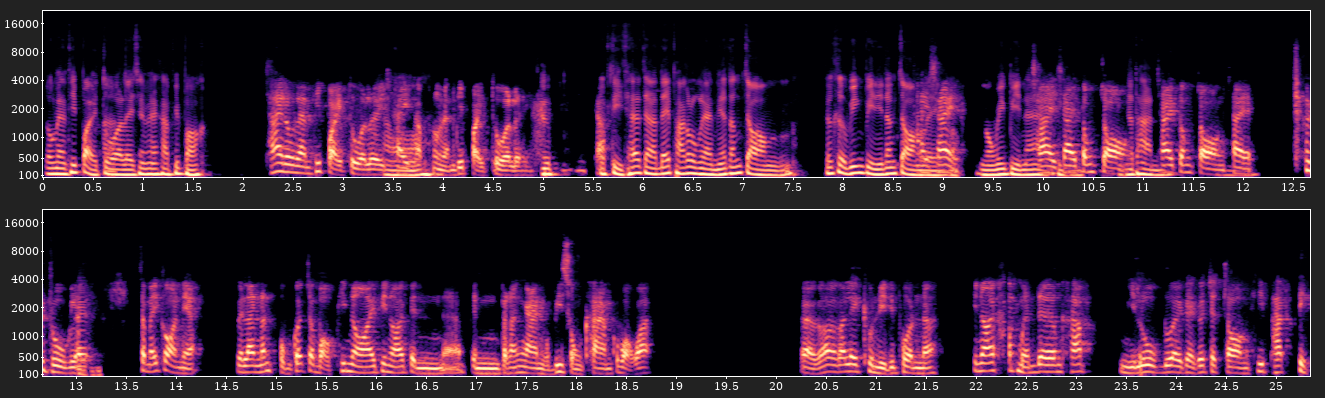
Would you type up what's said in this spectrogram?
โรงแรมที่ปล่อยตัวเลยใช่ไหมครับพี่ป๊อกใช่โรงแรมที่ปล่อยตัวเลยอ๋อใช่ครับโรงแรมที่ปล่อยตัวเลยคือครัปบกติถ้าจะได้พักโรงแรมเนี้ยต้องจอง ก็คือวิ่งปีนี้ต้องจองเลยใช่ใช่ลองวิ่งปีหน้าใช่ใช่ต้องจองถึจะทันใช่ต้องจองใช่ถูกเลย สมัยก่อนเนี่ย เวลานั้นผมก็จะบอกพี่น้อยพี่น้อยเป็นเอ่อเป็นพนักงานของพี่สงครามก็บอกว่าเออก็ก็เรียกคุณอิทธิพลนะพี่น้อยครับเหมือนเดิมครับ มีลูกด้วยแกก็จะจองที่พักติด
